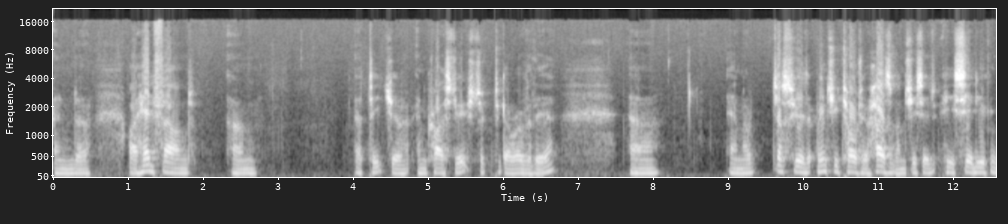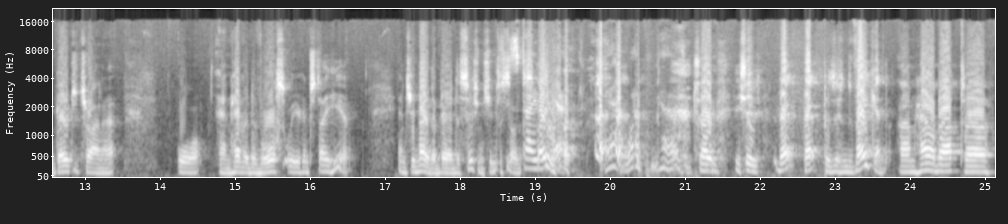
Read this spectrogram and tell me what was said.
and uh, I had found um, a teacher in Christchurch to, to go over there, uh, and I just heard that when she told her husband, she said he said you can go to China, or and have a divorce, or you can stay here, and she made a bad decision. She decided to stay with here. yeah, what a yeah, that So he said that that position's vacant. Um, how about uh,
